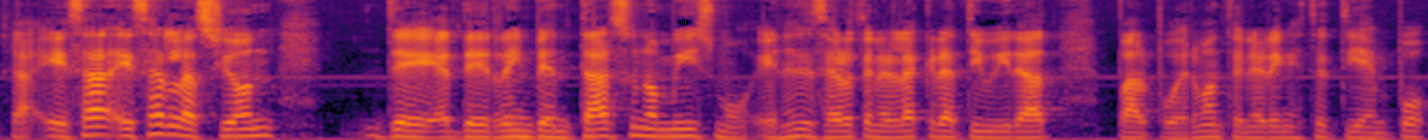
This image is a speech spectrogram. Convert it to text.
O sea, esa, esa relación de, reinventarse uno mismo, es necesario tener la creatividad para poder mantener en este tiempo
